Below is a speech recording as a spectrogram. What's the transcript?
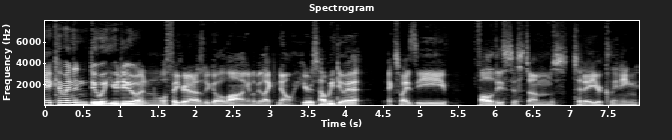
hey, come in and do what you do and we'll figure it out as we go along, it'll be like, no, here's how we do it XYZ, follow these systems. Today you're cleaning,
